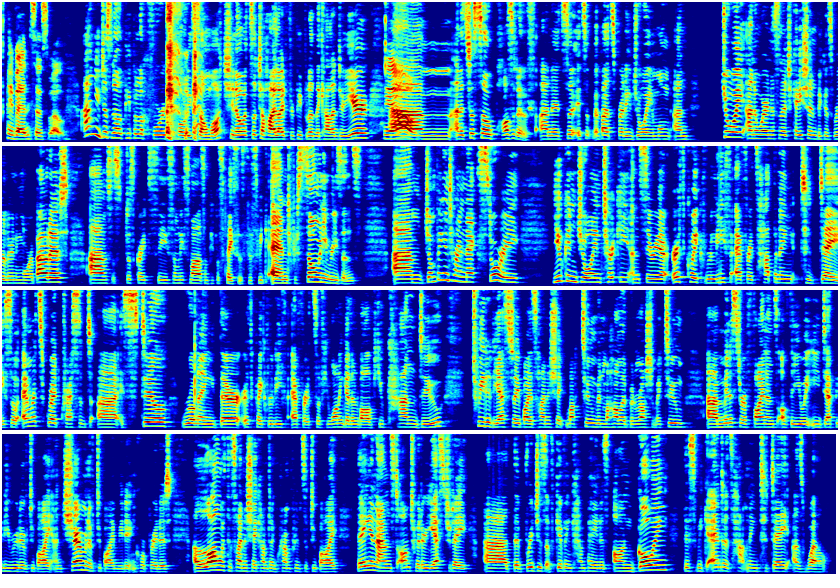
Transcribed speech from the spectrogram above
events as well. And you just know people look forward to Holi so much you know it's such a highlight for people in the calendar year. Yeah. Um, and it's just so positive and it's it's about spreading joy among and joy and awareness and education because we're learning more about it. Um, so it's just great to see so many smiles on people's faces this weekend for so many reasons. Um, jumping into our next story you can join Turkey and Syria earthquake relief efforts happening today. So, Emirates Red Crescent uh, is still running their earthquake relief efforts. So, if you want to get involved, you can do. Tweeted yesterday by His Highness Sheikh Maktoum bin Mohammed bin Rashid Maktoum, uh, Minister of Finance of the UAE, Deputy Ruler of Dubai, and Chairman of Dubai Media Incorporated, along with His Highness Sheikh Hamdan, Crown Prince of Dubai. They announced on Twitter yesterday uh, the Bridges of Giving campaign is ongoing this weekend and it's happening today as well.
